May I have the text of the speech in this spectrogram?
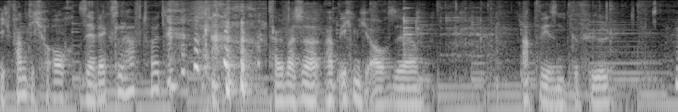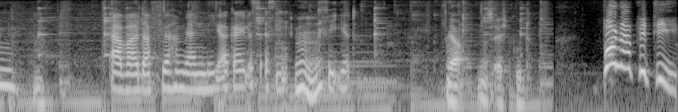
ich fand dich auch sehr wechselhaft heute. Teilweise habe ich mich auch sehr abwesend gefühlt. Aber dafür haben wir ein mega geiles Essen Mhm. kreiert. Ja, das ist echt gut. Appetit!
